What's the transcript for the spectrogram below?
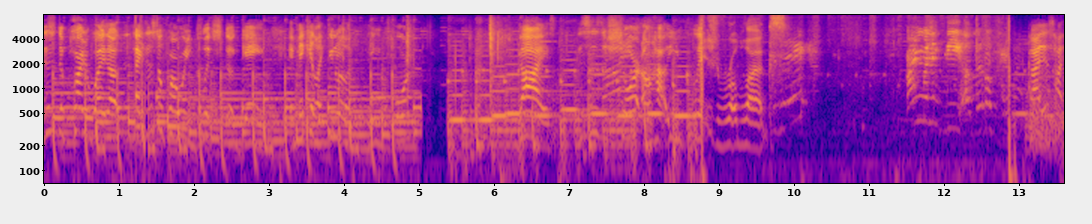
this is the part where the like this is the part where you glitch the game and make it like you know like the thing before. Guys, this is a short on how you glitch Roblox. I'm gonna be a little. Guys, this is how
